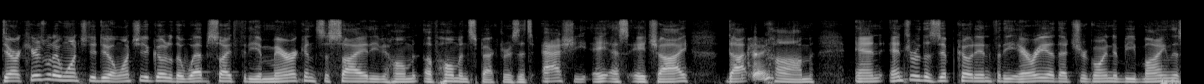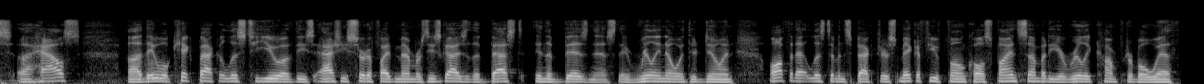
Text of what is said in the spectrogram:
Derek, here's what I want you to do. I want you to go to the website for the American Society of Home, of Home Inspectors. It's ASHI, A-S-H-I dot com, and enter the zip code in for the area that you're going to be buying this uh, house. Uh, they will kick back a list to you of these ASHI certified members. These guys are the best in the business. They really know what they're doing. Off of that list of inspectors, make a few phone calls, find somebody you're really comfortable with,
